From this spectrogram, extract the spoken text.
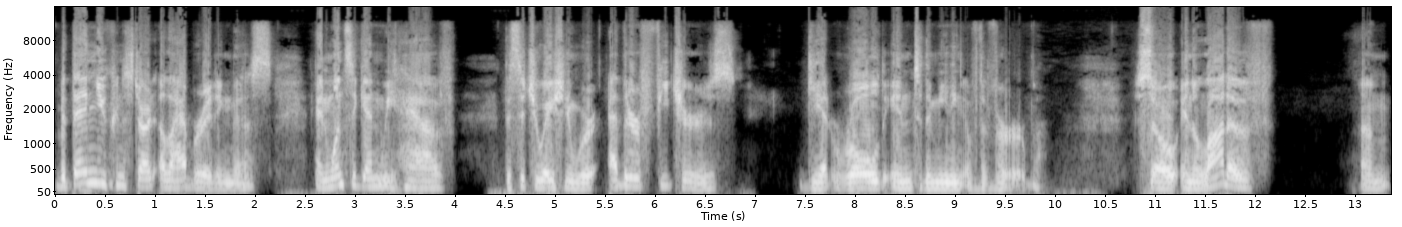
But then you can start elaborating this, and once again we have the situation where other features get rolled into the meaning of the verb. So in a lot of um,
